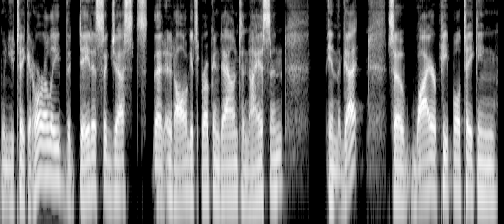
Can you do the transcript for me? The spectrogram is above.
when you take it orally? The data suggests that it all gets broken down to niacin in the gut. So why are people taking,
